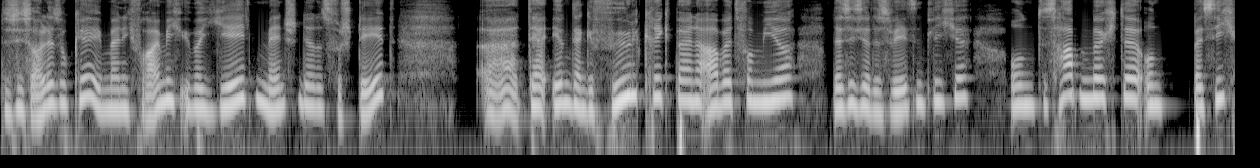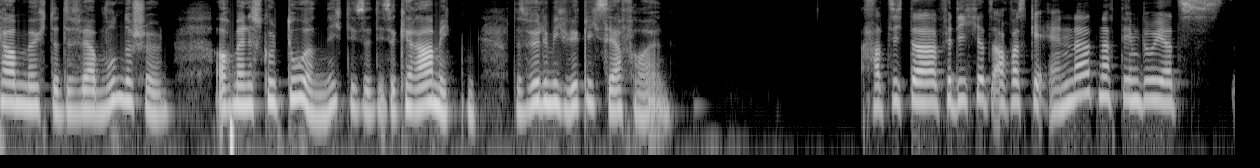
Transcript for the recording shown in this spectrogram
Das ist alles okay. Ich meine, ich freue mich über jeden Menschen, der das versteht, äh, der irgendein Gefühl kriegt bei einer Arbeit von mir. Das ist ja das Wesentliche. Und es haben möchte und bei sich haben möchte, das wäre wunderschön. Auch meine Skulpturen, nicht? Diese, diese Keramiken. Das würde mich wirklich sehr freuen. Hat sich da für dich jetzt auch was geändert, nachdem du jetzt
